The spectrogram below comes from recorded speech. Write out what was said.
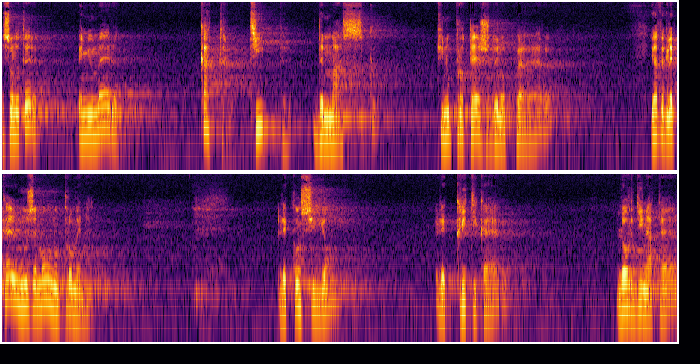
Son auteur énumère quatre types de masques qui nous protègent de nos peurs et avec lesquels nous aimons nous promener. Les conciliants, les critiqueurs, l'ordinateur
